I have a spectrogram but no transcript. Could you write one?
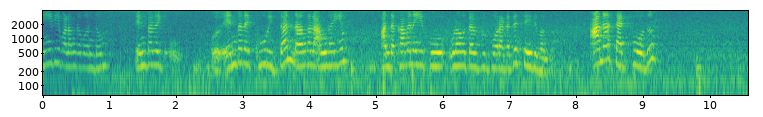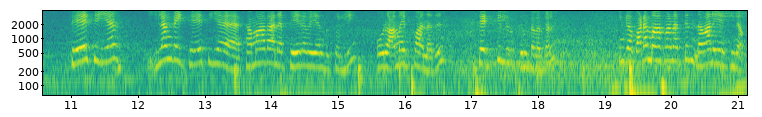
நீதி வழங்க வேண்டும் என்பதை என்பதை கூறித்தான் நாங்கள் அங்கேயும் அந்த கவனஈர்ப்பு உணவு தவிர்ப்பு போராட்டத்தை செய்து வந்தோம். ஆனால் தற்போது தேசிய இலங்கை தேசிய சமாதான பேரவை என்று சொல்லி ஒரு அமைப்பானது தெற்கில் இருக்கின்றவர்கள். இங்க வடமாகாணத்தில் நாளைய தினம்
